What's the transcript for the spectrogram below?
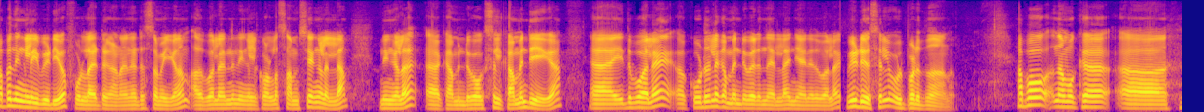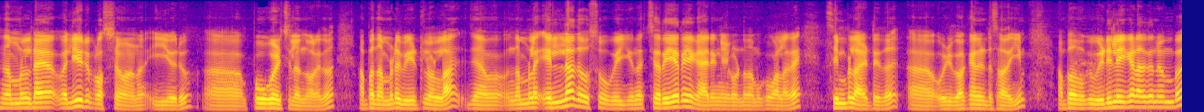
അപ്പോൾ നിങ്ങൾ ഈ വീഡിയോ ഫുള്ളായിട്ട് കാണാനായിട്ട് ശ്രമിക്കണം. അതുപോലെ തന്നെ നിങ്ങൾക്കുള്ള സംശയങ്ങളെല്ലാം നിങ്ങൾ കമന്റ് ബോക്സിൽ കമന്റ് ചെയ്യുക. ഇതുപോലെ കൂടുതൽ കമന്റ് വരുന്നതെല്ലാം ഞാനിതുപോലെ വീഡിയോസിൽ ഉൾപ്പെടുത്തുന്നതാണ്. അപ്പോൾ നമുക്ക് നമ്മളുടെ വലിയൊരു പ്രശ്നമാണ് ഈ ഒരു പൂകൊഴിച്ചിൽ എന്ന് പറയുന്നത്. അപ്പോൾ നമ്മുടെ വീട്ടിലുള്ള നമ്മൾ എല്ലാ ദിവസവും ഉപയോഗിക്കുന്ന ചെറിയ ചെറിയ കാര്യങ്ങൾ കൊണ്ട് നമുക്ക് വളരെ സിമ്പിളായിട്ട് ഇത് ഒഴിവാക്കാനായിട്ട് സാധിക്കും. അപ്പോൾ നമുക്ക് വീഡിയോയിലേക്ക് കിടക്കുന്നതിന് മുമ്പ്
